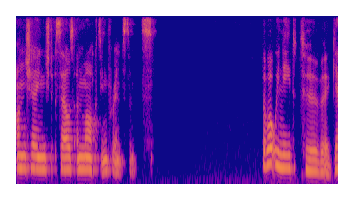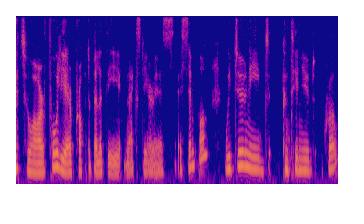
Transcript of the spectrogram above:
unchanged sales and marketing, for instance? So what we need to uh, get to our full year profitability next year is is simple. We do need continued growth,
